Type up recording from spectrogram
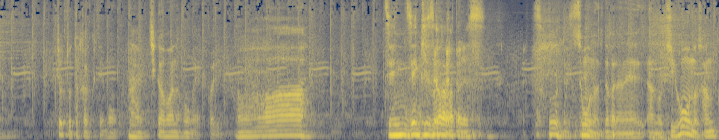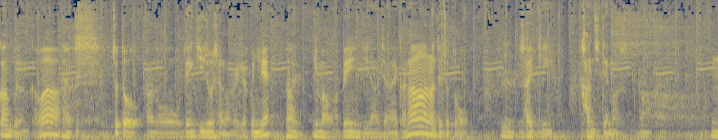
うんちょっと高くてもはい。近場の方がやっぱり。ああ全然気づかなかったです。そうですそうなんです。だからねあの地方の山間部なんかは、はい。ちょっとあの電気自動車の方が逆にねはい。今は便利なんじゃないかななんてちょっと最近感じてます、うん、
